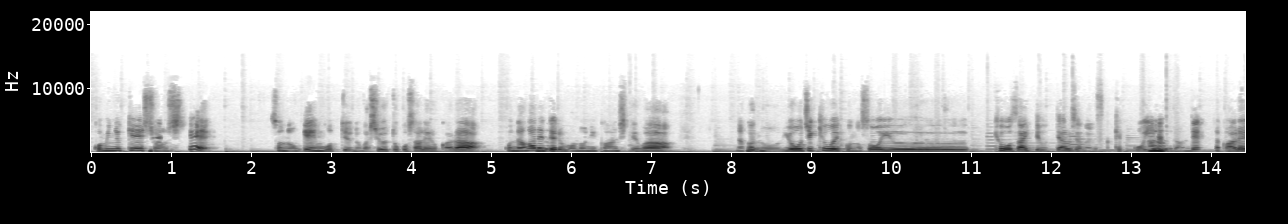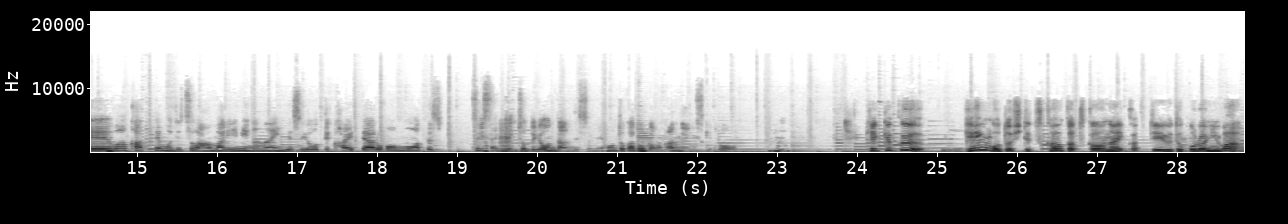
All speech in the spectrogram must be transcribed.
コミュニケーションしてその言語っていうのが習得されるからこう流れてるものに関しては、なんかあの幼児教育のそういう教材って売ってあるじゃないですか。結構いい値段で、だからあれは買っても実はあんまり意味がないんですよって書いてある本も私つい最近ちょっと読んだんですよね。本当かどうかわかんないですけど、うん。結局、言語として使うか使わないかっていうところには、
